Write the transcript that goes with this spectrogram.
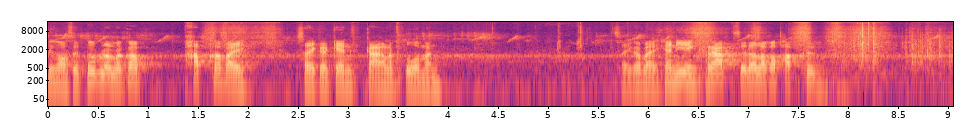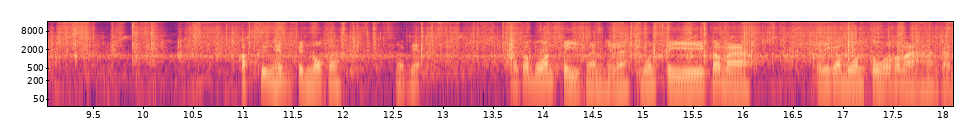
ดึงออกเสร็จปุ๊บแล้วเราก็พับเข้าไปใส่กับแกนกลางลำตัวมัน ใส่เข้าไปแค่นี้เองครับ เสร็จแล้วเราก็พับครึ่ง พับครึ่งให้มันเป็นนกนะแบบนี้แล้วก็ม้วนปีกมันเห็นไหมม้วนปีกเข้ามา อันนี้ก็ม้วนตัวเข้ามาหากัน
